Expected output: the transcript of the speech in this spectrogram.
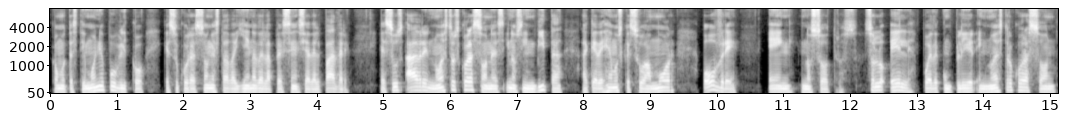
como testimonio público que su corazón estaba lleno de la presencia del Padre. Jesús abre nuestros corazones y nos invita a que dejemos que su amor obre en nosotros. Solo Él puede cumplir en nuestro corazón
